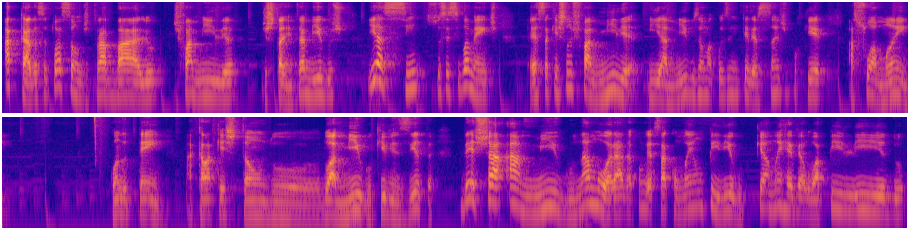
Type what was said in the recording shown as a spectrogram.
a cada situação de trabalho, de família, de estar entre amigos e assim sucessivamente. Essa questão de família e amigos é uma coisa interessante porque a sua mãe, quando tem aquela questão do, do amigo que visita, Deixar amigo, namorada conversar com mãe é um perigo, porque a mãe revela o apelido,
